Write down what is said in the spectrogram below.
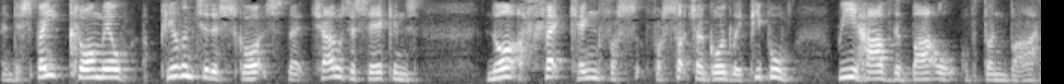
And despite Cromwell appealing to the Scots that Charles II's not a fit king for, for such a godly people, we have the Battle of Dunbar,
